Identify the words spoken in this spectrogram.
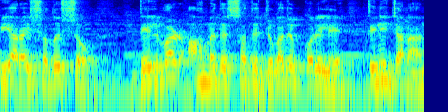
পিআরআই সদস্য দিলবার আহমেদের সাথে যোগাযোগ করিলে তিনি জানান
